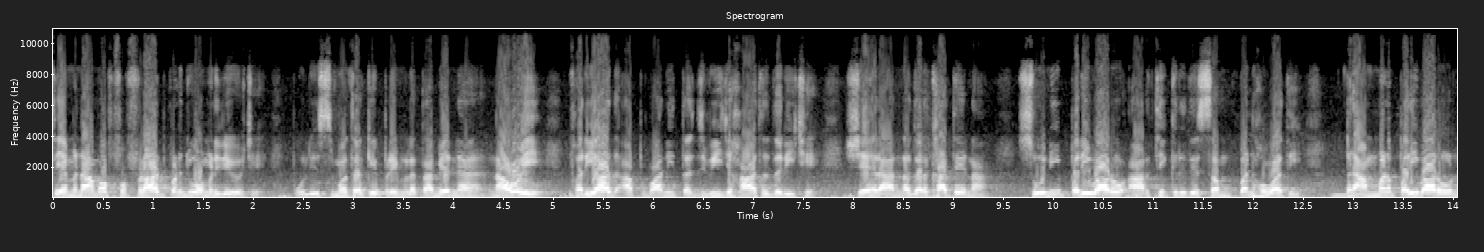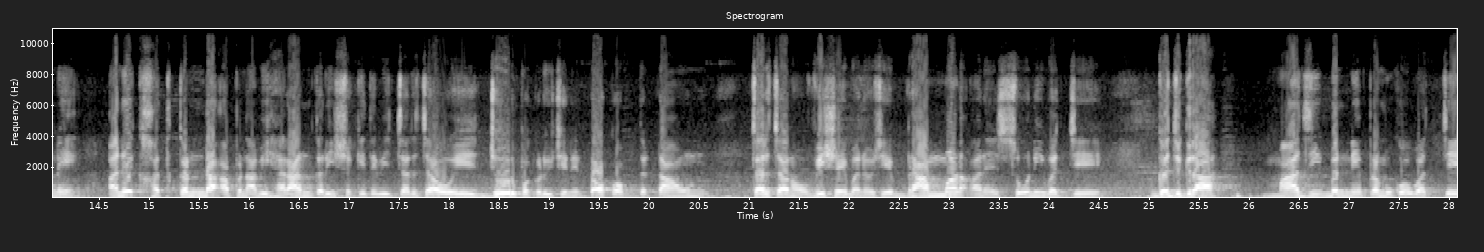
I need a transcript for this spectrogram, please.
તેમનામાં ફફડાટ પણ જોવા મળી રહ્યો છે. પોલીસ મથકે પ્રેમલતાબેન નાઓએ ફરિયાદ આપવાની તજવીજ હાથ ધરી છે. શહેરા નગર ખાતેના સોની પરિવારો આર્થિક રીતે સંપન્ન હોવાથી બ્રાહ્મણ પરિવારોને અનેક હથકંડા અપનાવી હેરાન કરી શકે તેવી ચર્ચાઓએ જોર પકડ્યું છે અને ટોક ઓફ ધ ટાઉન ચર્ચાનો વિષય બન્યો છે. બ્રાહ્મણ અને સોની વચ્ચે ગજગ્રા માજી બંને પ્રમુખો વચ્ચે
